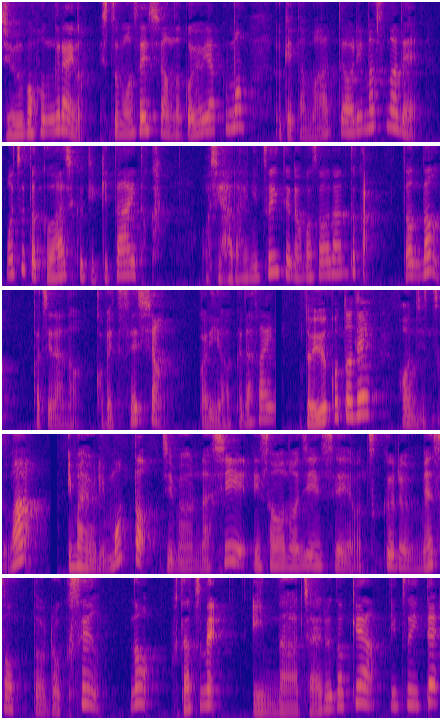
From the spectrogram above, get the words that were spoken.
15分ぐらいの質問セッションのご予約も承っておりますのでもうちょっと詳しく聞きたいとかお支払いについてのご相談とかどんどんこちらの個別セッションご利用ください。ということで本日は今よりもっと自分らしい理想の人生を作るメソッド6選の2つ目インナーチャイルドケアについて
